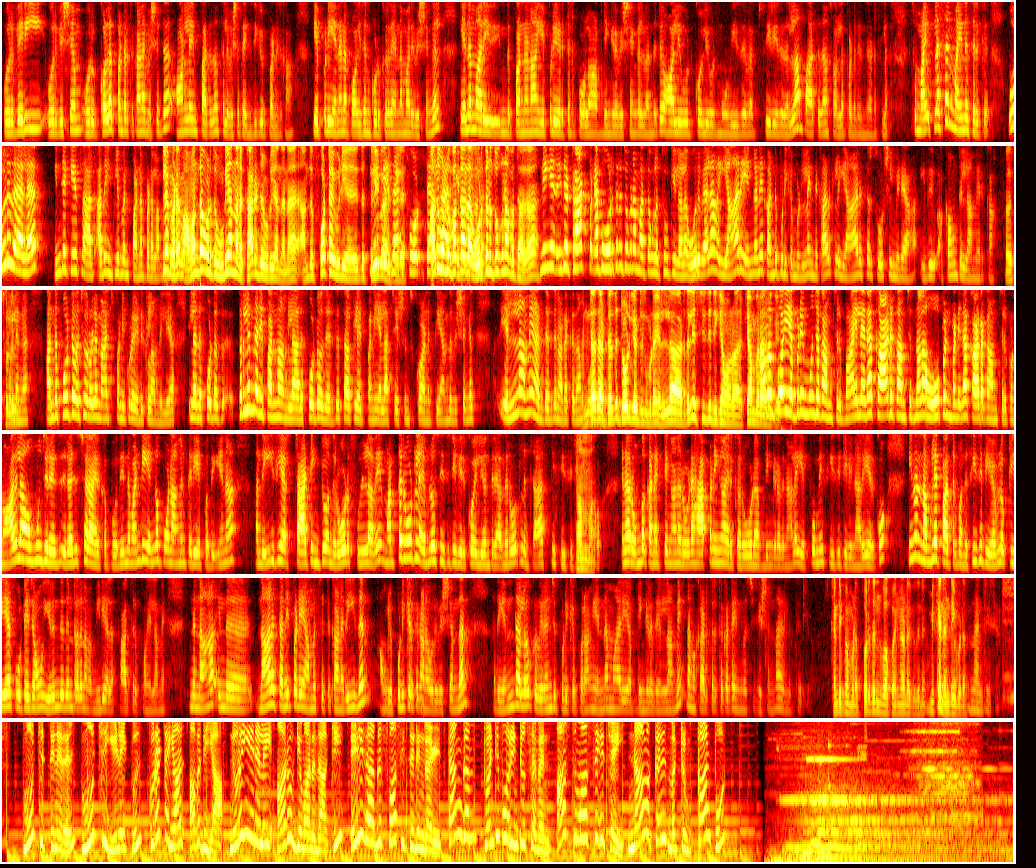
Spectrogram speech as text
ஒரு வெரி ஒரு விஷயம் ஒரு கொலை பண்ணுறதுக்கான விஷயத்த ஆன்லைன் பார்த்து தான் சில விஷயத்தை எக்ஸிக்யூட் பண்ணியிருக்காங்க எப்படி என்னென்ன பாய்சன் கொடுக்குறது என்ன மாதிரி விஷயங்கள் என்ன மாதிரி இந்த பண்ணனா எப்படி எடுத்துகிட்டு போகலாம் அப்படிங்கிற விஷயங்கள் வந்துட்டு Hollywood Kollywood movies web series இதெல்லாம் பார்த்து தான் சொல்லப்படுது இந்த இடத்துல. So my plus and minus இருக்குது ஒருவேளை இந்த கேஸில் அதை இம்ப்ளிமெண்ட் பண்ணப்படலாம். இல்ல மேடம் அவன் தான் ஒருத்தன் முடியாதானே கார்டு முடியாதானே அந்த போட்டோ வீடியோ இது தெளிவா இருக்கு. அது ஒண்ணு பத்தாதா. ஒருத்தனை தூக்குனா பத்தாதா? நீங்க இதை ட்ராக் பண்ணி அப்போ ஒருத்தர் தூக்கினா மத்தவங்கள தூக்கிடலாம் ஒருவேளை அவன் யாரு எங்கனே கண்டுபிடிக்க முடியல. இந்த காலத்துல யாரு சார் சோஷியல் மீடியா இது அக்கவுண்ட் இல்லாம இருக்கா? சொல்லுங்க. அந்த போட்டோ வச்சு ஒருவேளை மேட்ச் பண்ணி கூட எடுக்கலாம் இல்லையா? இல்ல அந்த போட்டோஸ் ப்ரிலிமினரி பண்ணுவாங்களா? அந்த போட்டோஸ் எடுத்து சர்க்குலேட் பண்ணி எல்லா ஸ்டேஷன்ஸ்க்கும் அனுப்பி அந்த விஷயங்கள் எல்லாமே அடுத்தடுத்து நடக்க தான் ரெண்டாவது அடுத்தது டோல் கேட்டுக்கு முடியும் எல்லா இடத்துலயும் சிசிடிவி கேமரா கேமரா அவன் போய் எப்படி மூஞ்ச காமிச்சிருப்பான். இல்ல ஏதாவது கார்டு காமிச்சிருந்தாலும் ஓப்பன் பண்ணி தான் கார்டை காமிச்சிருக்கணும். அதுல அவன் மூஞ்சி ரெஜிஸ்டர் ஆயிருக்க போகுது. இந்த வண்டி எங்க போனாங்கன்னு தெரிய போகுது. ஏன்னா அந்த ஈஸியார் ஸ்டார்டிங் டு அந்த ரோடு ஃபுல்லாவே மத்த ரோட்ல எவ்வளவு சிசிடிவி இருக்கோ இல்லையோ தெரியாது. அந்த ரோட்ல ஜாஸ்தி சிசிடிவி. இருக்கும். ஏன்னா ரொம்ப கனெக்டிங்கான ரோடு ஹாப்பனிங்கா இருக்க ரோடு அப்படிங்கிறதுனால எப்பவுமே சிசிடிவி நிறைய இருக்கும். இன்னும் நம்மளே பார்த்திருப்போம். அந்த சிசிடிவி எவ்வளவு கிளியர் ஃபுட்டேஜாவும் இருந்ததுன்றதை நம்ம மீடியால பார்த்திருப்போம் எல்லாமே. இந்த நா இந்த நாலு தனிப்படை அமைச்சதுக்கான ரீசன் அவங்களை பிடிக்கிறதுக்கான ஒரு விஷயம் தான். அது எந்த அளவுக்கு விரைஞ்சு பிடிக்க போறாங்க என்ன மாதிரி அப்படிங்கிறது எல்லாமே நமக்கு அடுத்தடுத்த கட்ட இன்வெஸ்டிகேஷன் தான் இதுல தெரியும். கண்டிப்பா மேடம். பொறுத்துன்னு பாப்போம் என்ன நடக்குதுன்னு. மிக்க நன்றி மேடம். நன்றி சார் மூச்சு திணறல் மூச்சு இழைப்பு குரட்டையால் அவதியா? நுரையீரலை ஆரோக்கியமானதாக்கி எளிதாக சுவாசித்திடுங்கள். தங்கம் 24 இன்டூ செவன் ஆஸ்துமா சிகிச்சை. நாமக்கல் மற்றும் கான்பூர்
